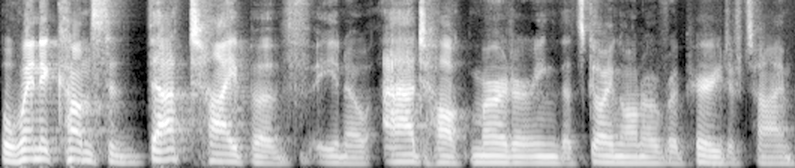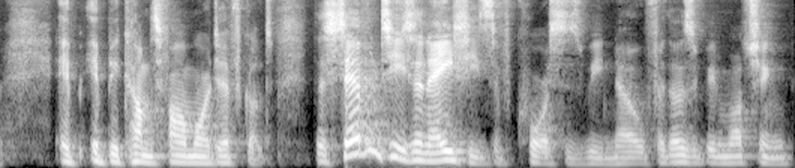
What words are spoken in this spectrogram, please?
But when it comes to that type of, you know, ad hoc murdering that's going on over a period of time, it, it becomes far more difficult. The 70s and 80s, of course, as we know, for those who've been watching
